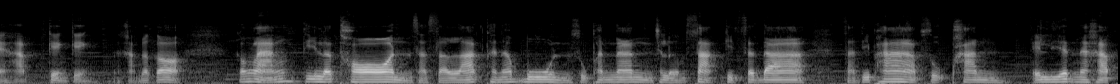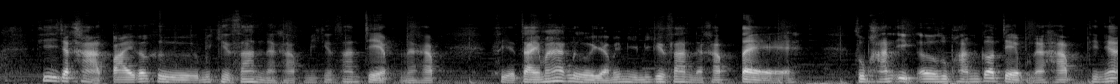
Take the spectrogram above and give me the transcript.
นะครับ เก่งๆนะครับ แล้วก็กองหลังทีละทรสัสลักษณ์ธนบูรณ์ สุพนันเฉลิมศักดิ์กิษดา สันติภาพ สุพันเอเลียสนะครับ ที่จะขาดไปก็คือมิเคซันนะครับมิเคซันเจ็บนะครับ เสียใจมากเลยยังไม่มีมิเคซันนะครับ แต่สุพรรณอีกเออสุพรรณก็เจ็บนะครับ ทีเนี้ย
